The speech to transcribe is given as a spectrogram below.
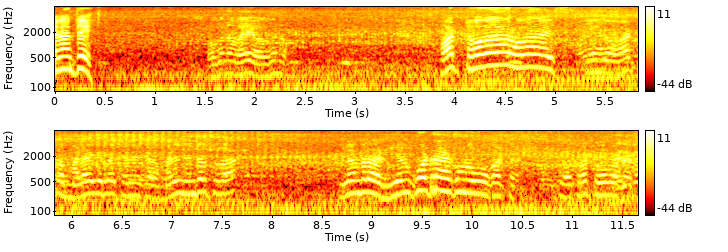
ಏನಂತಿ? ಹೋಗೋಣ ಭಯ ಹೋಗೋಣ. ಒಟ್ಟು ಹೋಗೋದ ಹೋಗೋದ ಈಗ ಒಟ್ಟು ಮಳೆಗಿಲ್ಲ ಚೆನ್ನಾಗಿಲ್ಲ ಮಳೆ ನಿಂದಿರ್ತದ. ಇಲ್ಲಾಂದ್ರೆ ಏನು ಕೊಟ್ರೆ ಹಾಕೊಂಡು ಹೋಗ್ಬೇಕು ಒಟ್ಟು. ಒಟ್ಟು ಹೋಗ್ಬೇಕು.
